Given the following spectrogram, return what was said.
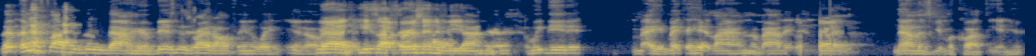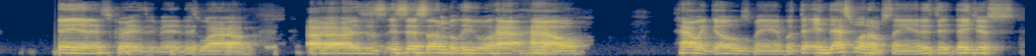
Let, let me fly this dude down here. Business right off anyway. You know. Right. He's our first interview down here. We did it. Hey, make a headline about it. right. Now let's get McCarthy in here. Yeah, that's crazy, man. This wild. Uh, just it's just unbelievable how how how it goes, man. But the, and that's what I'm saying is that they just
